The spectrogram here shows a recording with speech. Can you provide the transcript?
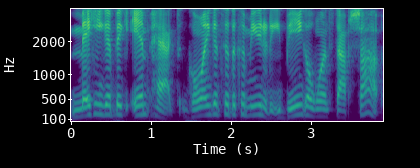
making a big impact, going into the community, being a one stop shop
